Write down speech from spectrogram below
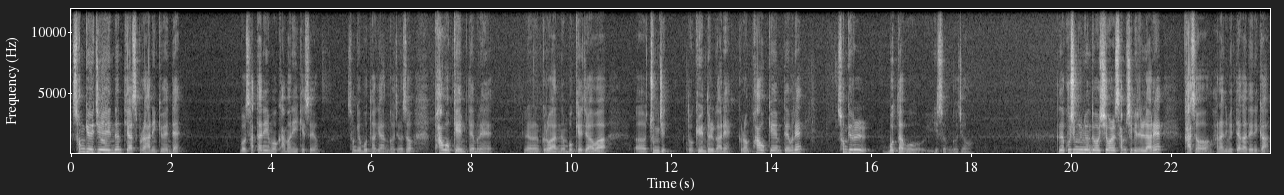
선교지에 있는 디아스포라 한인교회인데 뭐 사탄이 뭐 가만히 있겠어요? 선교 못하게 한 거죠. 그래서 파워 게임 때문에 이런 그러한 목회자와 어, 중직 또 교인들 간에 그런 파워 게임 때문에 선교를 못하고 있었던 거죠. 그래서 96년도 10월 31일 날에 가서 하나님의 때가 되니까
